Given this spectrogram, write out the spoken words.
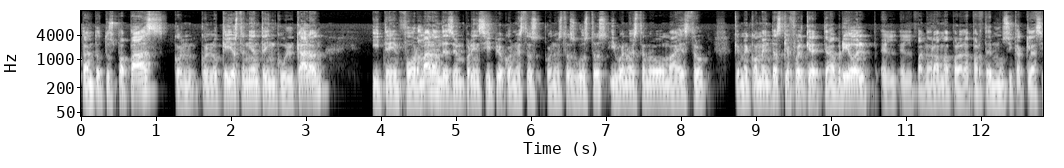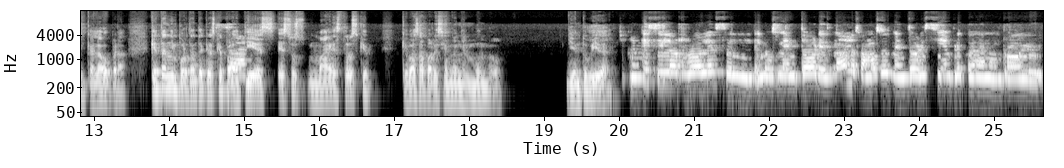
tanto tus papás con, con, lo que ellos tenían te inculcaron y te informaron desde un principio con estos, con estos gustos. Y bueno, este nuevo maestro que me comentas que fue el que te abrió el, panorama para la parte de música clásica, la ópera. ¿Qué tan importante crees que para ti es esos maestros que, vas apareciendo en el mundo y en tu vida? Yo creo que sí, los roles, de los mentores, ¿no? Los famosos mentores siempre juegan un rol,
